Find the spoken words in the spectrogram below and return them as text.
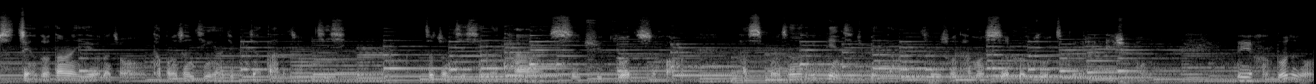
是这样做，当然也有那种它本身静压就比较大的这种机型。这种机型呢，它是去做的时候，它是本身的这个电机就变大，所以说他们适合做这个地水风。对于很多这种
